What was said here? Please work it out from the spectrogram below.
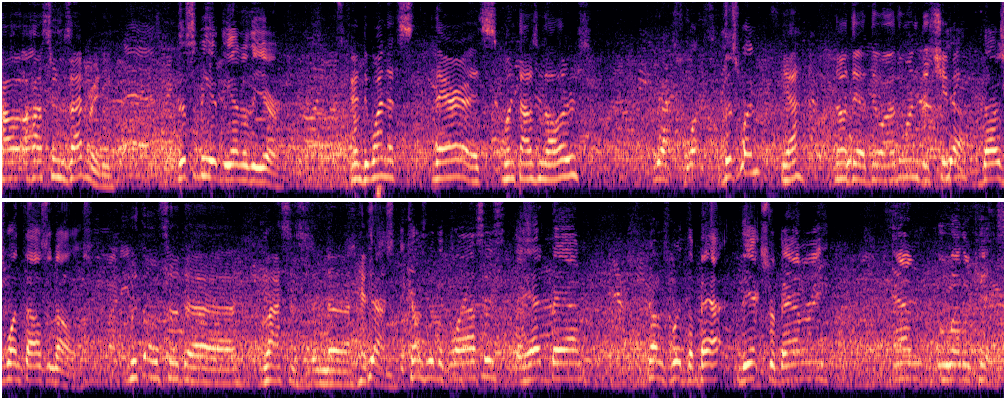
How, how soon is that ready? This will be at the end of the year. And the one that's there is one thousand dollars. Yes. What, this one? Yeah. No, the the other one, the shipping Yeah, that was one thousand dollars. with also the glasses and the headband. Yes, it comes with the glasses, the headband, comes with the bat, the extra battery, and the leather case.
